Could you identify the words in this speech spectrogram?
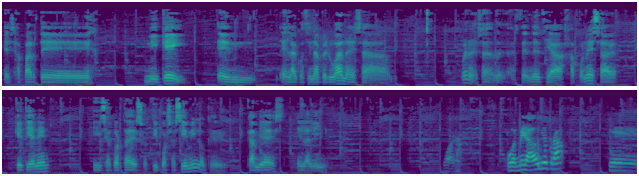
esa parte Nikkei en, en la cocina peruana, esa, bueno, esa ascendencia japonesa que tienen, y se corta eso, tipo sashimi, lo que cambia es en la línea. Bueno, pues mira, hay otra que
